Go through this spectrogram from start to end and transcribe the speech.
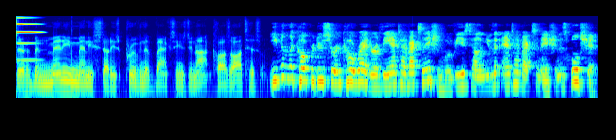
There have been many, many studies proving that vaccines do not cause autism. Even the co-producer and co-writer of the anti-vaccination movie is telling you that anti-vaccination is bullshit.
